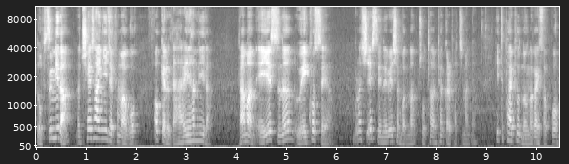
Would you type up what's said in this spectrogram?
높습니다. 최상위 제품하고 어깨를 나란히 합니다. 다만 AS는 웨이코스예요? 물론 CS 이노베이션 보다 좋다는 평가를 받지만요. 히트파이프도 넉넉하게 있었고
